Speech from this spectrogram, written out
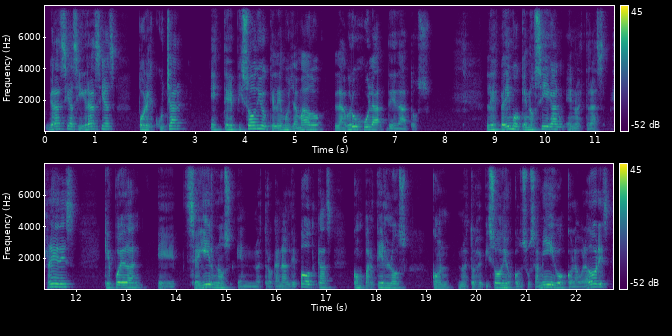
gracias y gracias por escuchar este episodio que le hemos llamado La Brújula de Datos. Les pedimos que nos sigan en nuestras redes, que puedan eh, seguirnos en nuestro canal de podcast, compartirlos con nuestros episodios con sus amigos, colaboradores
